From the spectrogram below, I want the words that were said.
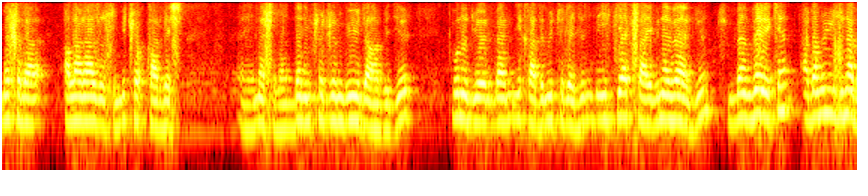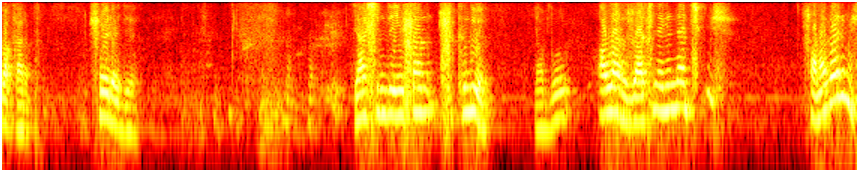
mesela Allah razı olsun birçok kardeş e, mesela benim çocuğum büyüdü abi diyor. Bunu diyor ben yıkadım, ütüledim. Bir ihtiyaç sahibine ver diyor. Şimdi ben verirken adamın yüzüne bakarım. Şöyle diyor. Ya şimdi insan sıkılıyor. Ya bu Allah rızası elinden çıkmış. Sana vermiş.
